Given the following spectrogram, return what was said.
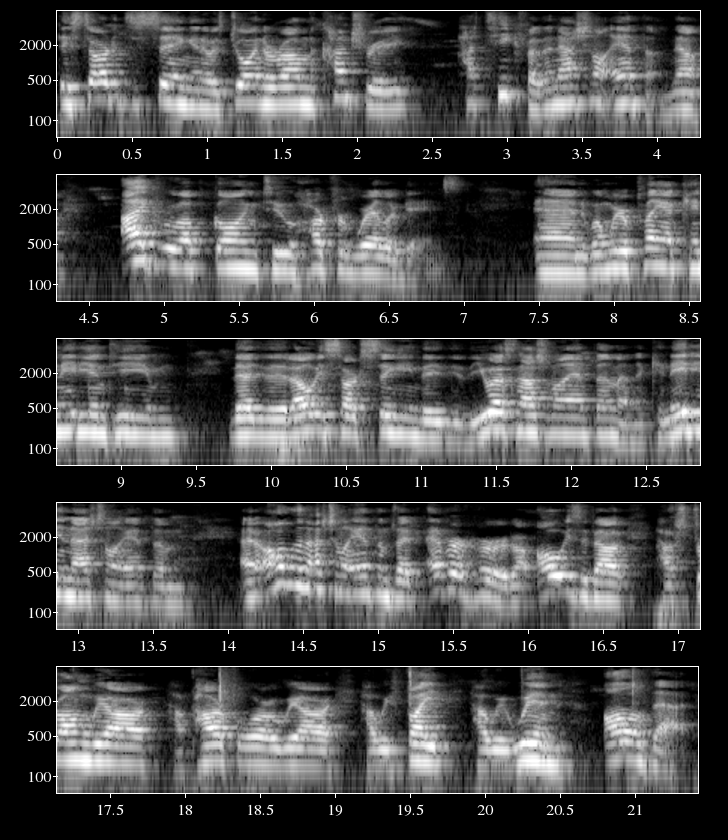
they started to sing, and it was joined around the country, Hatikva, the national anthem. Now, I grew up going to Hartford Whaler games. And when we were playing a Canadian team, they'd, always start singing the, the U.S. national anthem and the Canadian national anthem. And all the national anthems I've ever heard are always about how strong we are, how powerful we are, how we fight, how we win, all of that.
